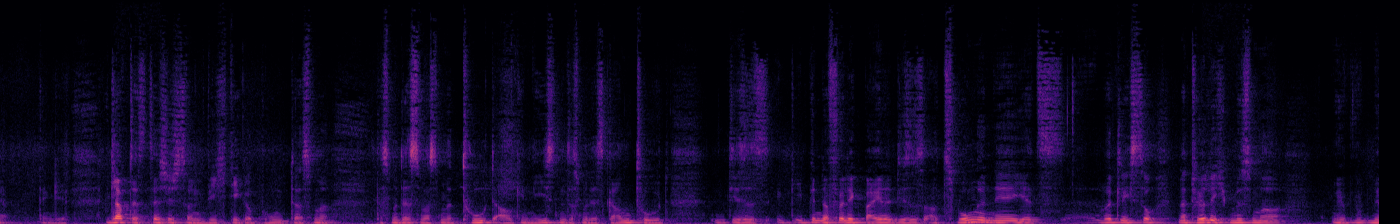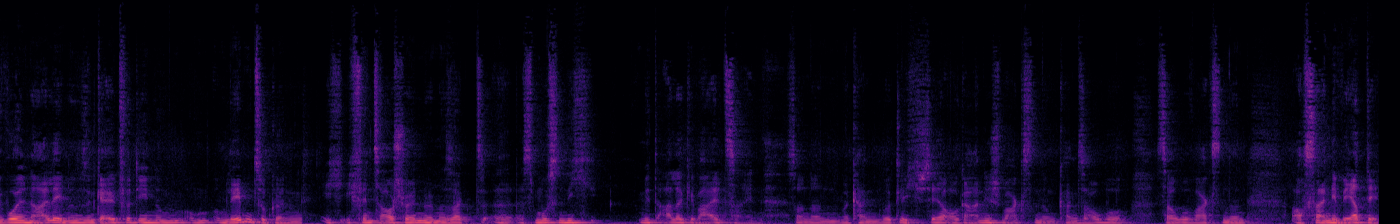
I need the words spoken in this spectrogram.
ja denke ich. Ich glaube, das, das ist so ein wichtiger Punkt, dass man, dass man das, was man tut, auch genießt und dass man das gern tut. Dieses, ich bin da völlig bei dir, dieses Erzwungene jetzt wirklich so, natürlich müssen wir, wir, wir wollen alle, wir müssen Geld verdienen, um, um, um leben zu können. Ich, ich finde es auch schön, wenn man sagt, äh, es muss nicht mit aller Gewalt sein, sondern man kann wirklich sehr organisch wachsen und kann sauber, sauber wachsen und auch seine Werte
